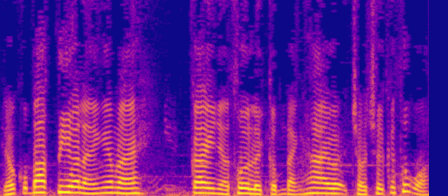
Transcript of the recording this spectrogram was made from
Nếu có ba tia này anh em này. Cay nhỉ thôi lấy cấm đánh hai vậy Trò chơi kết thúc à?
